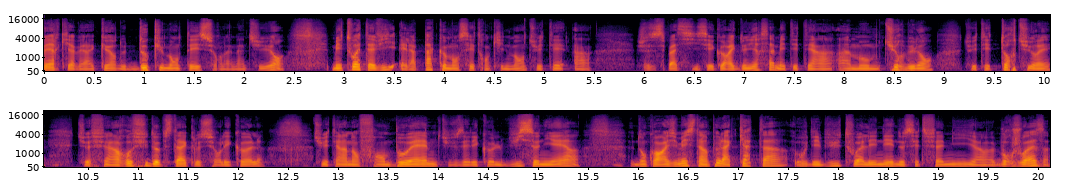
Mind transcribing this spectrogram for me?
grand-père qui avait à cœur de documenter sur la nature. Mais toi, ta vie, elle n'a pas commencé tranquillement. Tu étais un je ne sais pas si c'est correct de dire ça, mais tu étais un, un môme turbulent, tu étais torturé, tu as fait un refus d'obstacle sur l'école, tu étais un enfant bohème, tu faisais l'école buissonnière. Donc en résumé, c'était un peu la cata au début, toi l'aîné de cette famille euh, bourgeoise.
